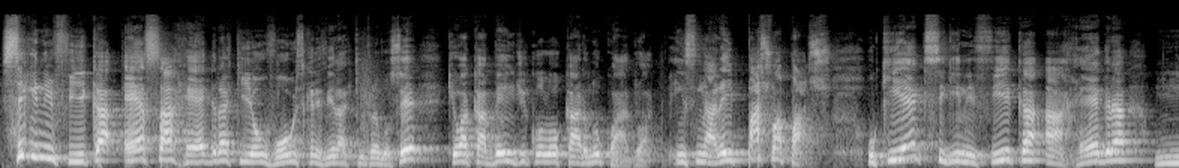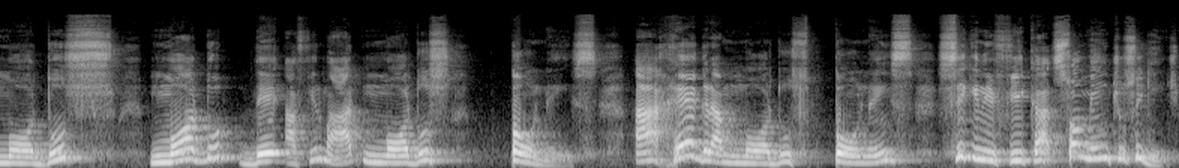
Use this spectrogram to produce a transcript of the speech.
significa essa regra que eu vou escrever aqui para você, que eu acabei de colocar no quadro. Ó, ensinarei passo a passo. O que é que significa a regra modus, modo de afirmar, modus ponens? A regra modus ponens significa somente o seguinte:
